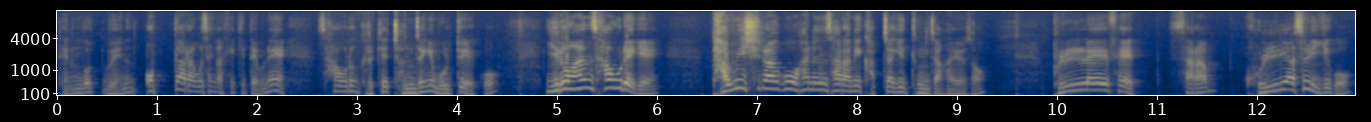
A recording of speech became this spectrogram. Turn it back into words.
되는 것 외에는 없다라고 생각했기 때문에 사울은 그렇게 전쟁에 몰두했고 이러한 사울에게 다윗이라고 하는 사람이 갑자기 등장하여서 블레셋 사람 골리앗을 이기고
